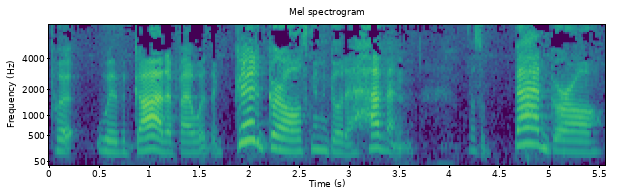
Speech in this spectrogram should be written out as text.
put with God. If I was a good girl, I was going to go to heaven. If I was a bad girl,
